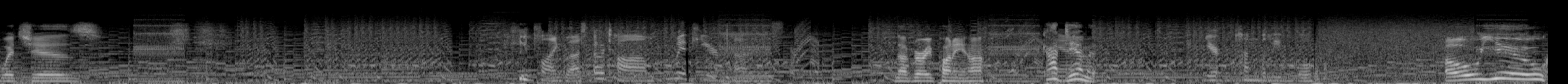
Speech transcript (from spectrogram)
Which is. Flying glass. Oh, Tom, with your puns. Not very punny, huh? God Yeah. damn it. You're unbelievable. Oh, you!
